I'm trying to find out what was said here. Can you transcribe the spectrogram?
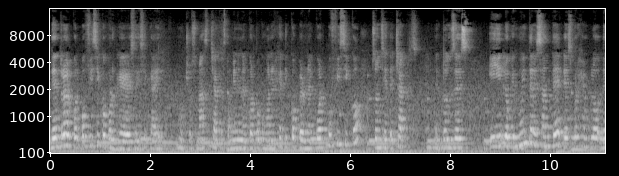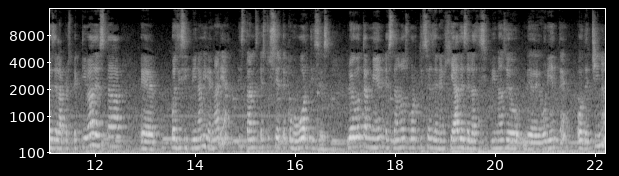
dentro del cuerpo físico, porque se dice que hay muchos más chakras también en el cuerpo como energético, pero en el cuerpo físico son siete chakras. Entonces, y lo que es muy interesante es, por ejemplo, desde la perspectiva de esta eh, pues disciplina milenaria, están estos siete como vórtices. Luego también están los vórtices de energía desde las disciplinas de, Oriente o de China,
